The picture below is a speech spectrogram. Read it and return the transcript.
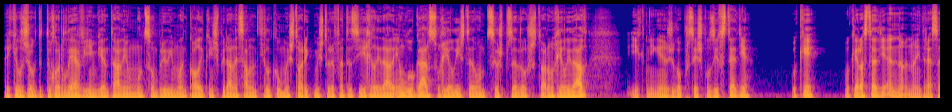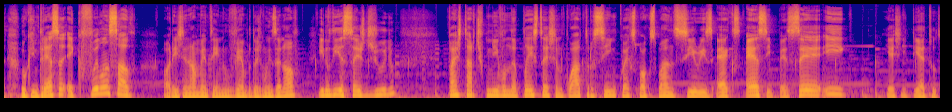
Aquele jogo de terror leve e ambientado em um mundo sombrio e melancólico inspirado em Silent Hill com uma história que mistura fantasia e realidade em um lugar surrealista onde seus pesadelos se tornam realidade e que ninguém jogou por ser exclusivo Stadia? O quê? O que era o Stadia? Não, não interessa. O que interessa é que foi lançado originalmente em novembro de 2019 e no dia 6 de julho vai estar disponível na PlayStation 4, 5, Xbox One, Series X, S e PC e, e, é, e é tudo.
